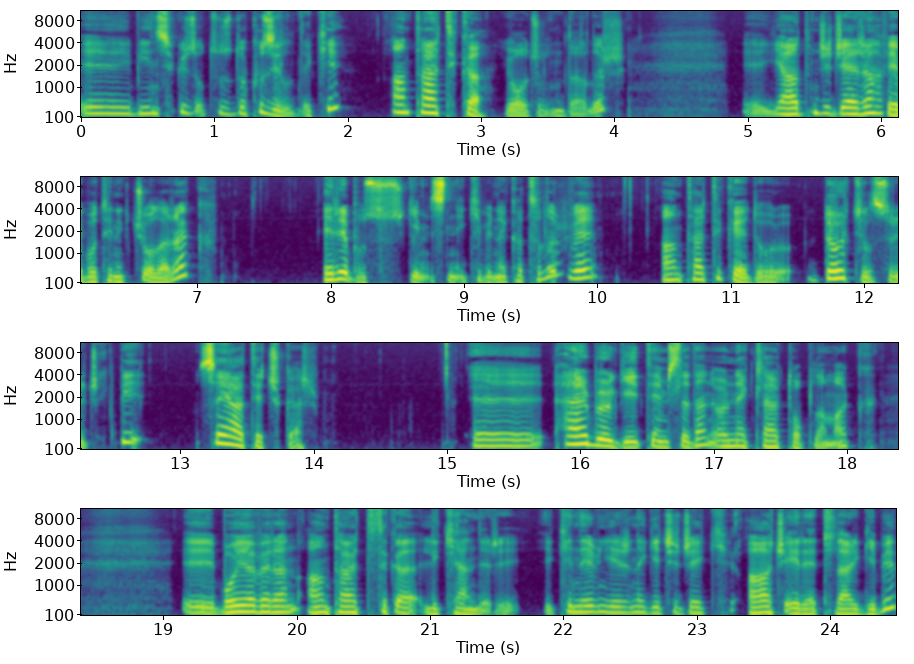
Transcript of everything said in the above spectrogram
e, 1839 yılındaki Antarktika yolculuğunda alır. E, yardımcı cerrah ve botanikçi olarak Erebus gemisinin ekibine katılır ve Antarktika'ya doğru 4 yıl sürecek bir seyahate çıkar. E, her bölgeyi temsil eden örnekler toplamak, e, boya veren Antarktika likenleri, kenerin yerine geçecek ağaç eretler gibi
